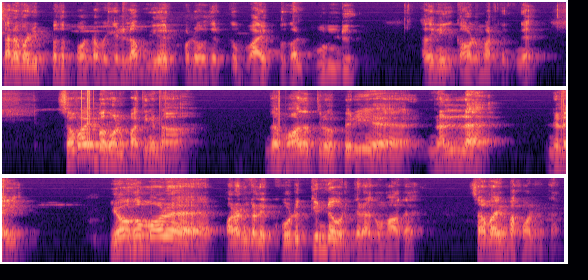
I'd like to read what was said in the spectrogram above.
செலவழிப்பது போன்றவை எல்லாம் ஏற்படுவதற்கு வாய்ப்புகள் உண்டு. அதை நீங்கள் கவனமாக இருந்துக்குங்க. செவ்வாய் பகவான் பார்த்தீங்கன்னா இந்த மாதத்தில் ஒரு பெரிய நல்ல நிலை யோகமான பலன்களை கொடுக்கின்ற ஒரு கிரகமாக செவ்வாய் பகவான் இருக்கார்.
